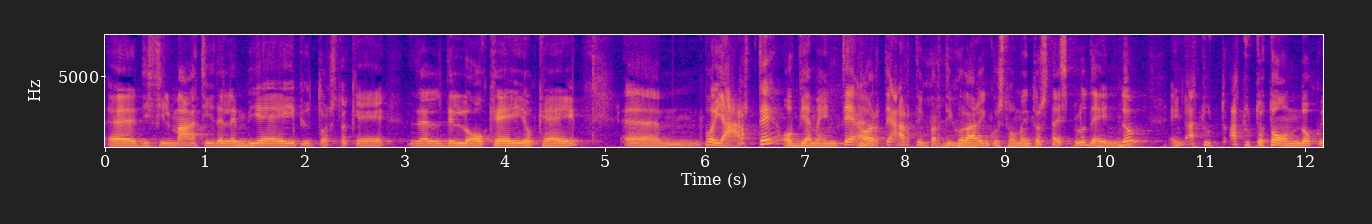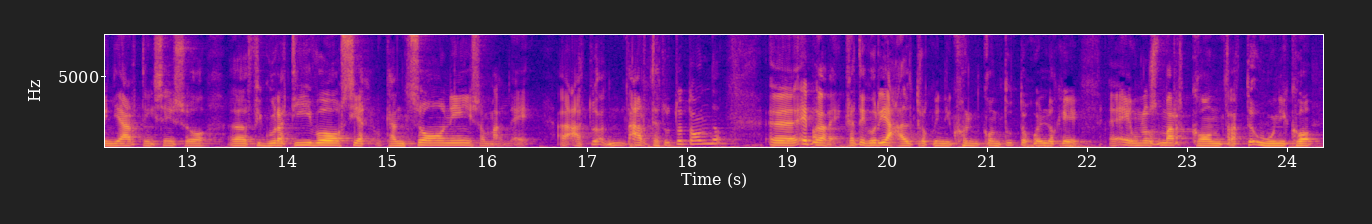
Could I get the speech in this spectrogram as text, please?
eh, di filmati dell'NBA piuttosto che del, dell'hockey, ok? Ehm, poi arte, ovviamente, eh. arte, arte, in particolare in questo momento sta esplodendo, a, tut, a tutto tondo, quindi arte in senso uh, figurativo, sia canzoni, insomma, a, arte a tutto tondo. Eh, e poi vabbè, categoria altro, quindi con, con, tutto quello che è uno smart contract unico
